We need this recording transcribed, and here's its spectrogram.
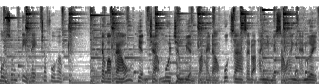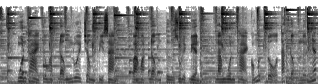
bổ sung tỷ lệ cho phù hợp. Theo báo cáo hiện trạng môi trường biển và hải đảo quốc gia giai đoạn 2016-2020, nguồn thải từ hoạt động nuôi trồng thủy sản và hoạt động từ du lịch biển là nguồn thải có mức độ tác động lớn nhất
